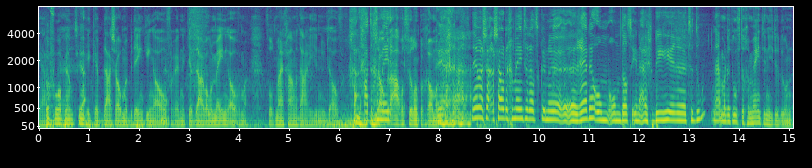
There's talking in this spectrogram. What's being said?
Ja, Bijvoorbeeld, eh, ja. Ik heb daar zo mijn bedenkingen over en ik heb daar wel een mening over. Maar volgens mij gaan we daar hier nu over. Ga- gaat de gemeente- een avondfilmprogramma Ja. Nee, maar zou, zou de gemeente dat kunnen eh, redden om, om dat in eigen beheer eh, te doen? Nee, maar dat hoeft de gemeente niet te doen.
